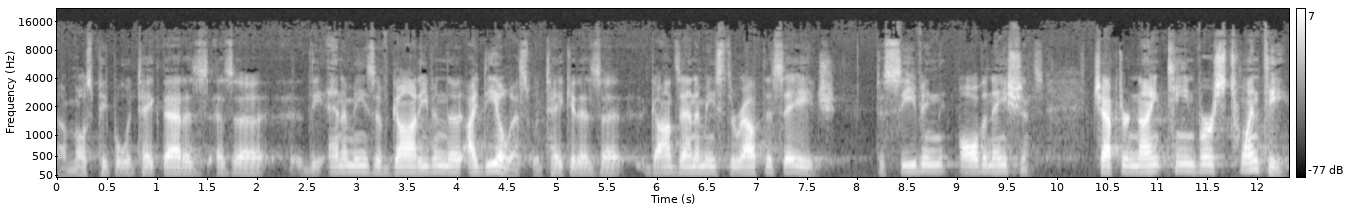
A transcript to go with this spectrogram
Uh, most people would take that as, as a, the enemies of God. Even the idealists would take it as a, God's enemies throughout this age, deceiving all the nations. Chapter 19, verse 20.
